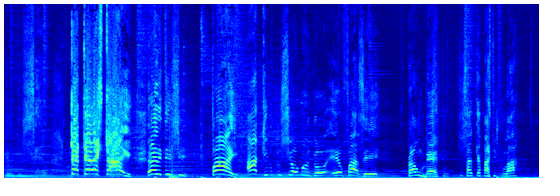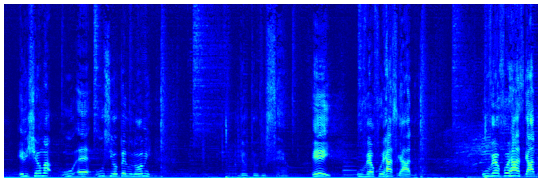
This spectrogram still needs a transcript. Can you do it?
Deus do céu. Tetelestai! Ele disse, pai, aquilo que o senhor mandou eu fazer para Humberto, tu sabe que é particular? Ele chama o, é, o senhor pelo nome. Meu Deus do céu. Ei, o véu foi rasgado. O véu foi rasgado.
